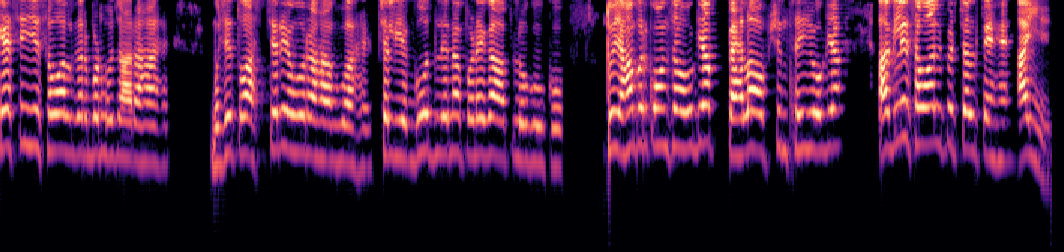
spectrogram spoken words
कैसे ये सवाल गड़बड़ हो जा रहा है? मुझे तो आश्चर्य हो रहा हुआ है। चलिए, गोद लेना पड़ेगा आप लोगों को। तो यहाँ पर कौन सा हो गया? पहला ऑप्शन सही हो गया। अगले सवाल पर चलते हैं। आइए।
